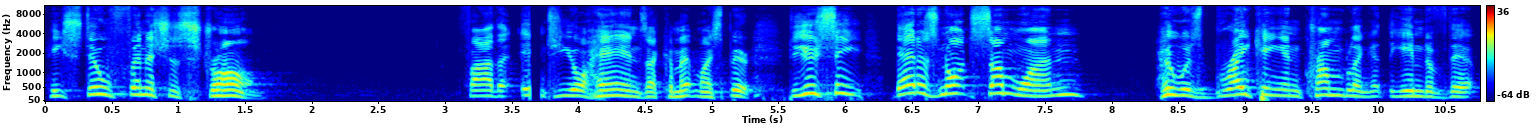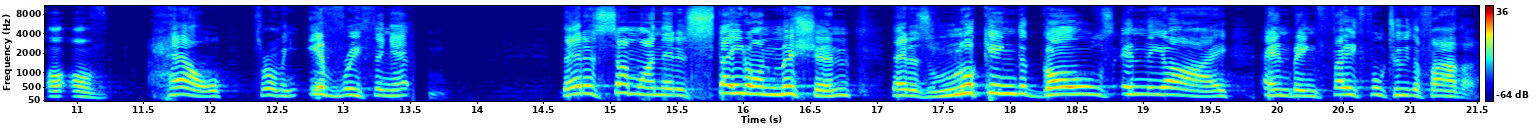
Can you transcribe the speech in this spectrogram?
he still finishes strong. Father, into your hands I commit my spirit. Do you see? That is not someone who was breaking and crumbling at the end of, of hell, throwing everything at them. That is someone that has stayed on mission, that is looking the goals in the eye and being faithful to the Father.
